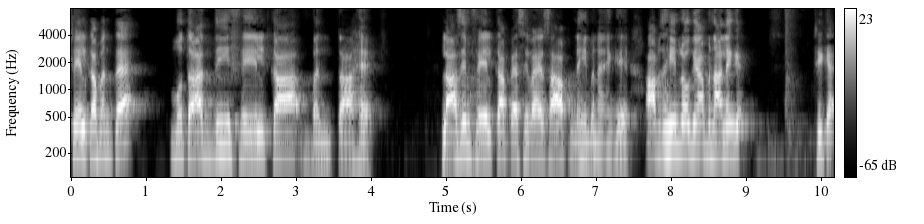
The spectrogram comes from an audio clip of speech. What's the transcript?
فیل کا بنتا ہے؟ متعدی فیل کا بنتا ہے۔ لازم فیل کا پیسے وائس آپ نہیں بنائیں گے۔ آپ ذہین لوگ یہاں بنا لیں گے۔ ٹھیک ہے؟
